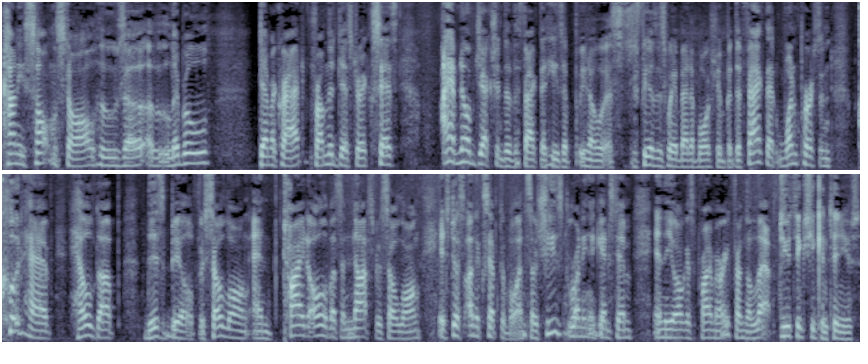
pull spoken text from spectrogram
Connie Saltonstall, who's a, a liberal Democrat from the district, says, I have no objection to the fact that he's a you know feels this way about abortion, but the fact that one person could have held up this bill for so long and tied all of us in knots for so long, it's just unacceptable. And so she's running against him in the August primary from the left. Do you think she continues?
